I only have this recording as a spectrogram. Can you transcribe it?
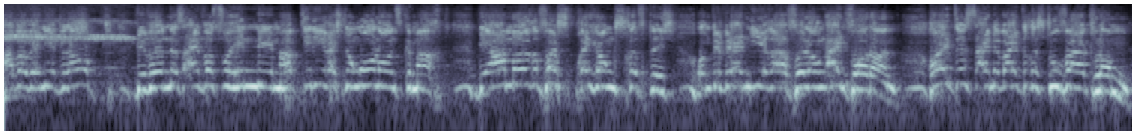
Aber wenn ihr glaubt, wir würden das einfach so hinnehmen, habt ihr die Rechnung ohne uns gemacht. Wir haben eure Versprechungen schriftlich und wir werden ihre Erfüllung einfordern. Heute ist eine weitere Stufe erklommen.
